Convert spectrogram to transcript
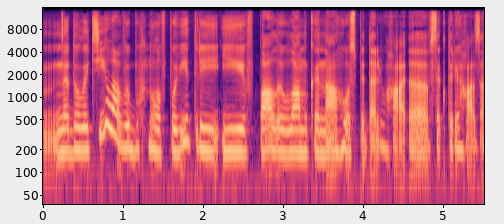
не долетіла, вибухнула в повітрі і впали уламки на госпіталь в е, секторі Газа.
